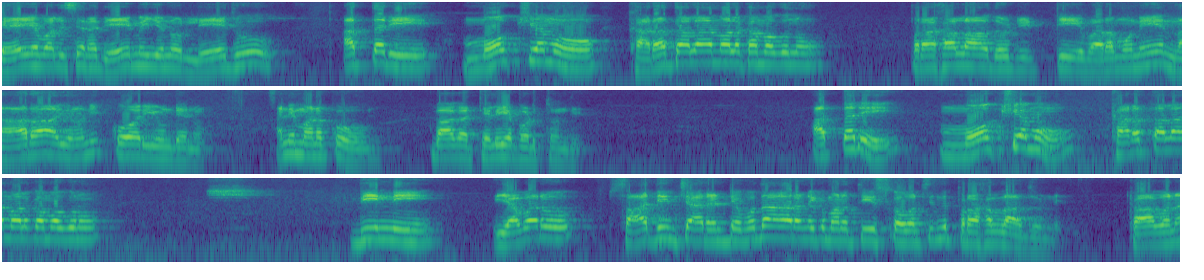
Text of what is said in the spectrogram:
చేయవలసినదేమియును లేదు. అత్తరి మోక్షము కరతలమలకమగును ప్రహ్లాదుడిట్టి వరమునే నారాయణుని కోరియుండెను అని మనకు బాగా తెలియబడుతుంది అత్తరి మోక్షము కరతలమలకమగును దీన్ని ఎవరు సాధించారంటే ఉదాహరణకి మనం తీసుకోవాల్సింది ప్రహ్లాదుని కావున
